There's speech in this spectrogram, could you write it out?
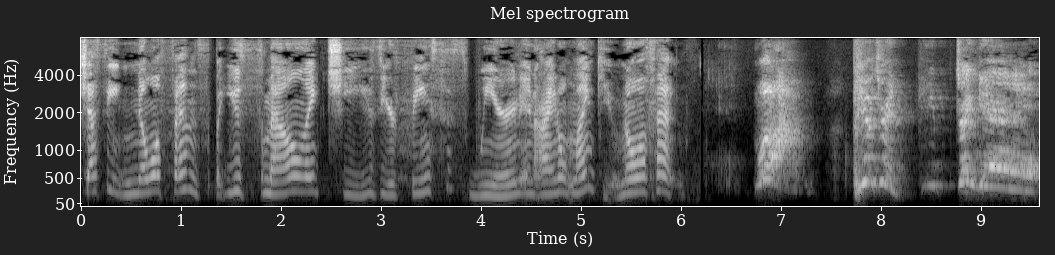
Jessi, no offense, but you smell like cheese, your face is weird, and I don't like you. No offense. Wah! Putrid! Keep drinking!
